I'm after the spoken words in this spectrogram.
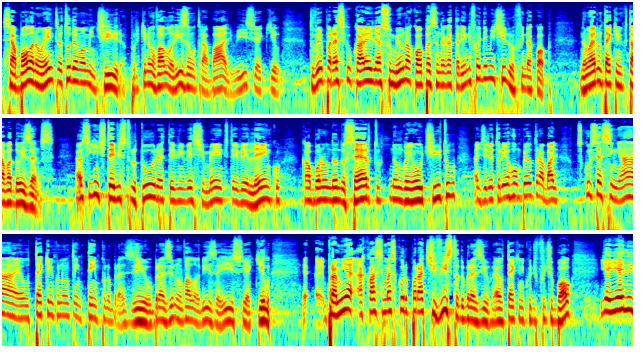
se a bola não entra, tudo é uma mentira, porque não valorizam o trabalho, isso e aquilo. Tu vê, parece que o cara, ele assumiu na Copa Santa Catarina e foi demitido no fim da Copa. Não era um técnico que estava há dois anos. É o seguinte, teve estrutura, teve investimento, teve elenco, acabou não dando certo, não ganhou o título, a diretoria rompeu o trabalho. O discurso é assim: ah, o técnico não tem tempo no Brasil, o Brasil não valoriza isso e aquilo. É, é, para mim, a classe mais corporativista do Brasil é o técnico de futebol. E aí ele,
